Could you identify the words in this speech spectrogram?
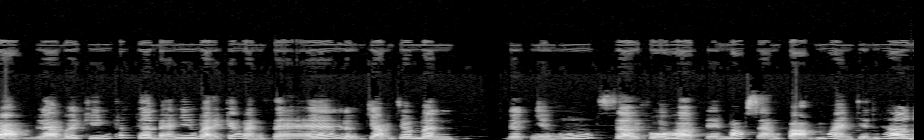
vọng là với kiến thức cơ bản như vậy các bạn sẽ lựa chọn cho mình được những sợi phù hợp để móc sản phẩm hoàn chỉnh hơn.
